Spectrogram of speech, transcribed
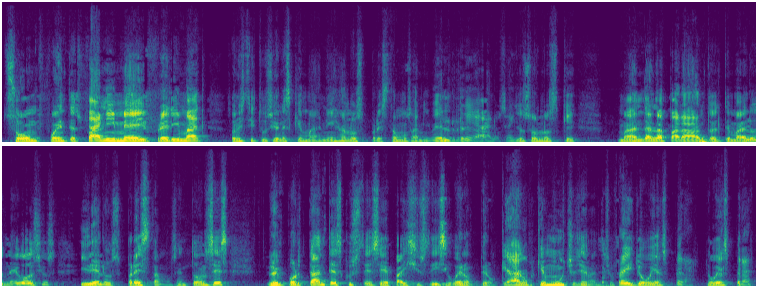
son fuentes, Fannie Mae, Freddie Mac, son instituciones que manejan los préstamos a nivel real, o sea, ellos son los que mandan la parada todo el tema de los negocios y de los préstamos. Entonces, lo importante es que usted sepa, y si usted dice, bueno, pero ¿qué hago? Porque muchos ya me han dicho, Freddy, yo voy a esperar, yo voy a esperar.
